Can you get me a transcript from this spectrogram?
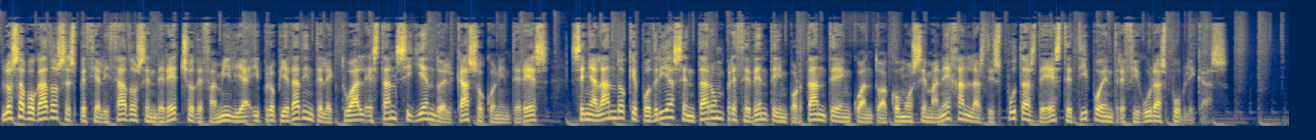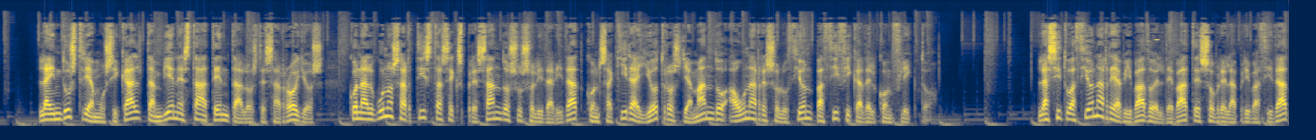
Los abogados especializados en derecho de familia y propiedad intelectual están siguiendo el caso con interés, señalando que podría sentar un precedente importante en cuanto a cómo se manejan las disputas de este tipo entre figuras públicas. La industria musical también está atenta a los desarrollos, con algunos artistas expresando su solidaridad con Shakira y otros llamando a una resolución pacífica del conflicto. La situación ha reavivado el debate sobre la privacidad,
